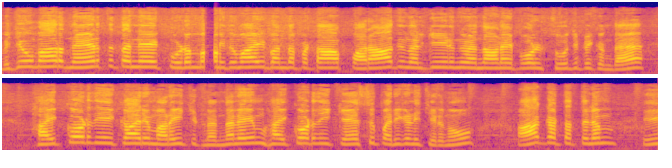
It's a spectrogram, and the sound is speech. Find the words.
വിജയകുമാർ നേരത്തെ തന്നെ കുടുംബം ഇതുമായി ബന്ധപ്പെട്ട പരാതി നൽകിയിരുന്നു എന്നാണ് ഇപ്പോൾ സൂചിപ്പിക്കുന്നത്. ഹൈക്കോടതി ഇക്കാര്യം അറിയിച്ചിട്ടുണ്ട്. ഇന്നലെയും ഹൈക്കോടതി കേസ് പരിഗണിച്ചിരുന്നു. ആ ഘട്ടത്തിലും ഈ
